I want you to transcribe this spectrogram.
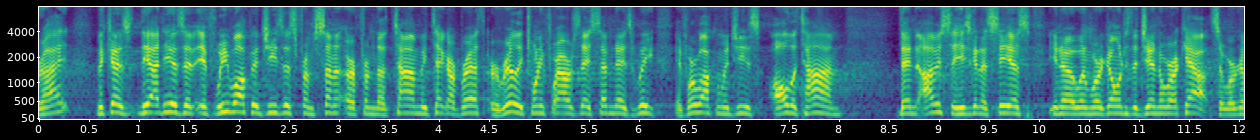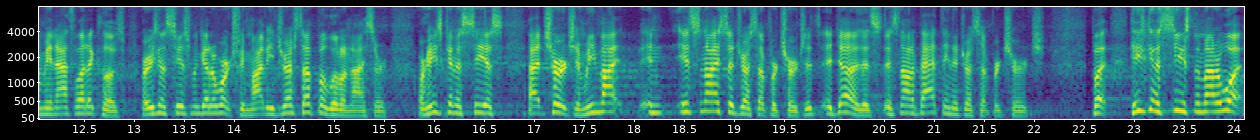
Right? Because the idea is that if we walk with Jesus from, sun, or from the time we take our breath, or really 24 hours a day, seven days a week, if we're walking with Jesus all the time, then obviously he's going to see us, you know, when we're going to the gym to work out. So we're going to be in athletic clothes. Or he's going to see us when we go to work. So we might be dressed up a little nicer. Or he's going to see us at church. And we might, and it's nice to dress up for church. It, it does. It's, it's not a bad thing to dress up for church. But he's going to see us no matter what.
